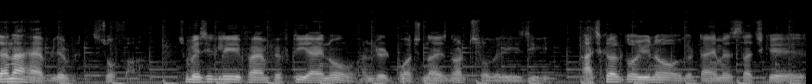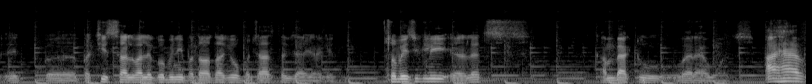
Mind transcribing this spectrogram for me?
than I have lived so far. So basically, if I am 50, I know 100 पहुंचना is not so very easy. आजकल तो you know the time is such के एक uh, 25 साल वाले को भी नहीं पता होता कि वो 50 तक जाएगा कि नहीं. So basically, uh, let's come back to where I was. I have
